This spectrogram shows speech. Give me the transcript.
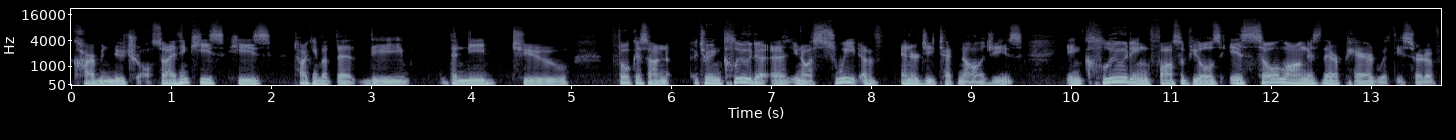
carbon neutral. So I think he's he's talking about the the the need to focus on to include a, a, you know a suite of energy technologies, including fossil fuels, is so long as they're paired with these sort of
